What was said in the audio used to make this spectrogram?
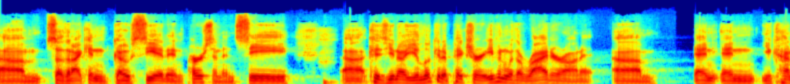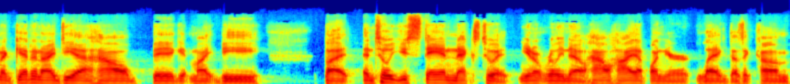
um so that i can go see it in person and see uh because you know you look at a picture even with a rider on it um and and you kind of get an idea how big it might be but until you stand next to it you don't really know how high up on your leg does it come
